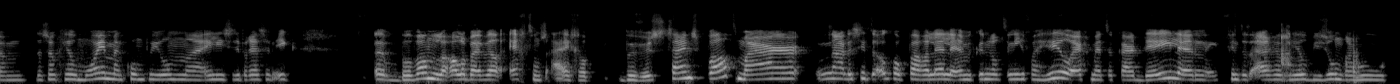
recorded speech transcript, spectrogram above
um, dat is ook heel mooi. Mijn compagnon uh, Elise de Bres en ik uh, bewandelen allebei wel echt ons eigen bewustzijnspad. Maar nou, er zitten ook wel parallellen en we kunnen dat in ieder geval heel erg met elkaar delen. En ik vind het eigenlijk heel bijzonder hoe,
